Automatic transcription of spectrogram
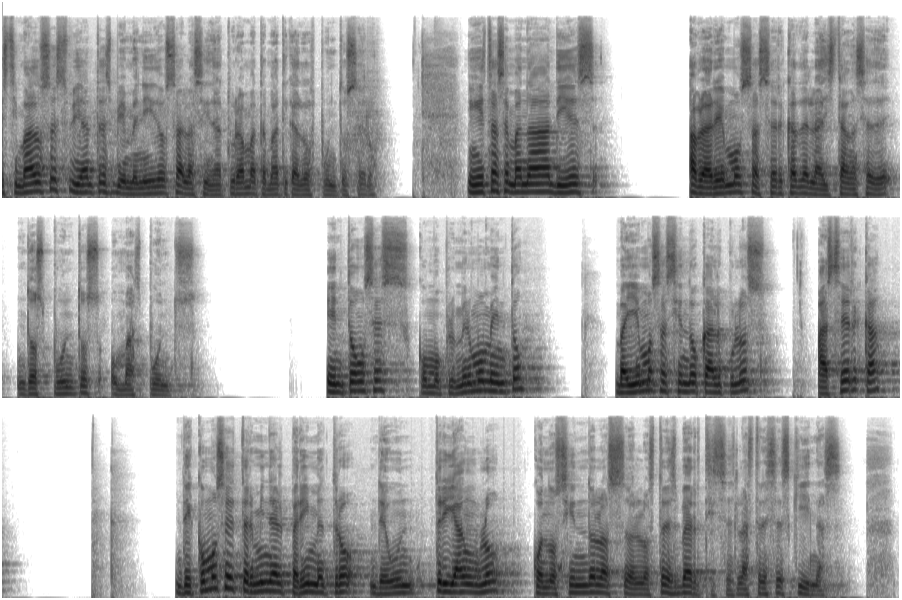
Estimados estudiantes, bienvenidos a la asignatura Matemática 2.0. En esta semana 10 hablaremos acerca de la distancia de dos puntos o más puntos. Entonces, como primer momento, vayamos haciendo cálculos acerca de cómo se determina el perímetro de un triángulo conociendo los, los tres vértices, las tres esquinas.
